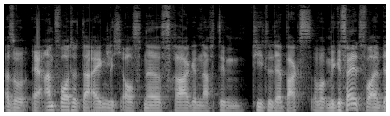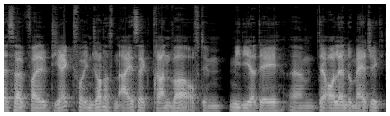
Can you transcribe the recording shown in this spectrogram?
also er antwortet da eigentlich auf eine Frage nach dem Titel der Bucks, aber mir gefällt vor allem deshalb, weil direkt vor ihm Jonathan Isaac dran war auf dem Media Day ähm, der Orlando Magic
